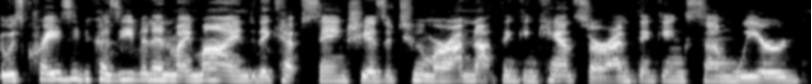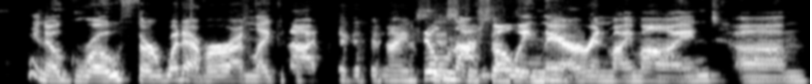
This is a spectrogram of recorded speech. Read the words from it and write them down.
It was crazy because even in my mind, they kept saying she has a tumor. I'm not thinking cancer. I'm thinking some weird you know, growth or whatever. I'm like not like a benign still not going there yeah. in my mind. Um,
